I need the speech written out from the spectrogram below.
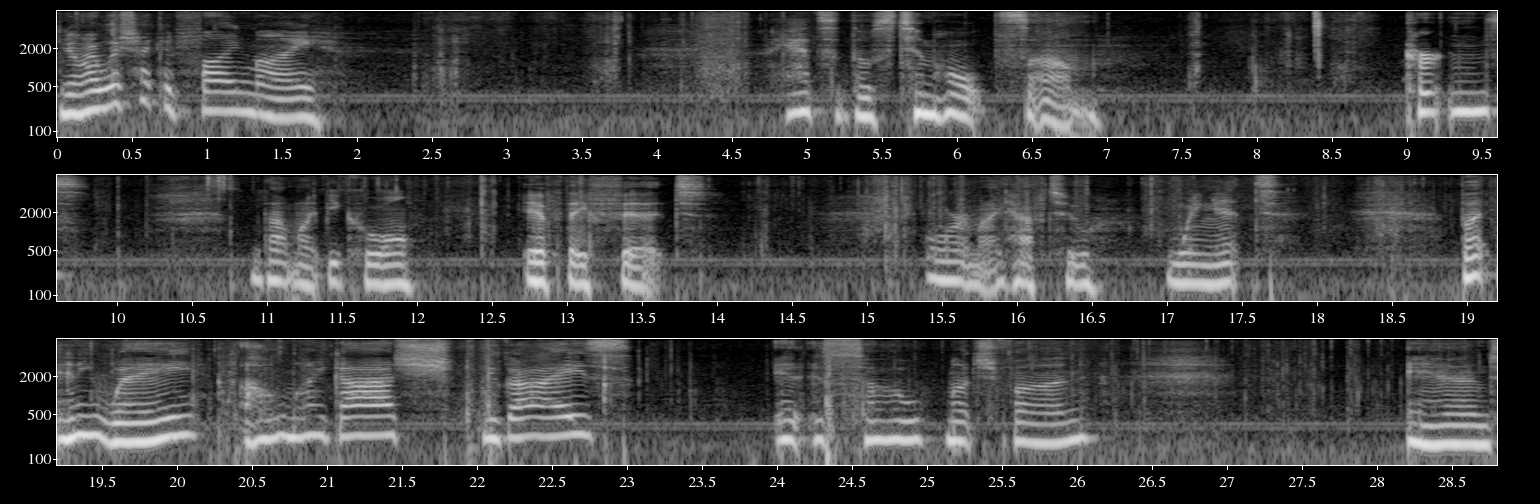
You know, I wish I could find my. I had some, those Tim Holtz um, curtains. That might be cool if they fit. Or I might have to wing it. But anyway, oh my gosh, you guys. It is so much fun. And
